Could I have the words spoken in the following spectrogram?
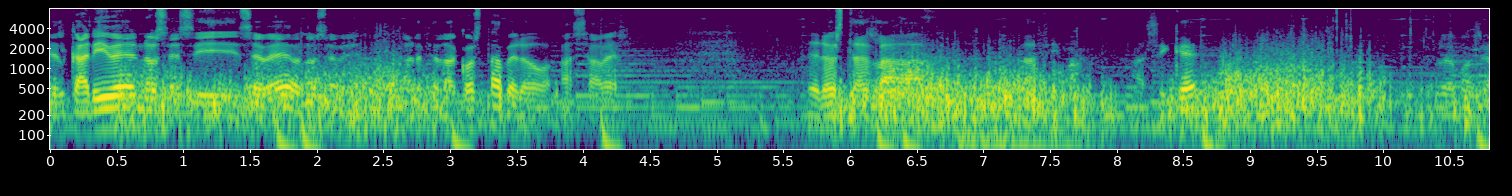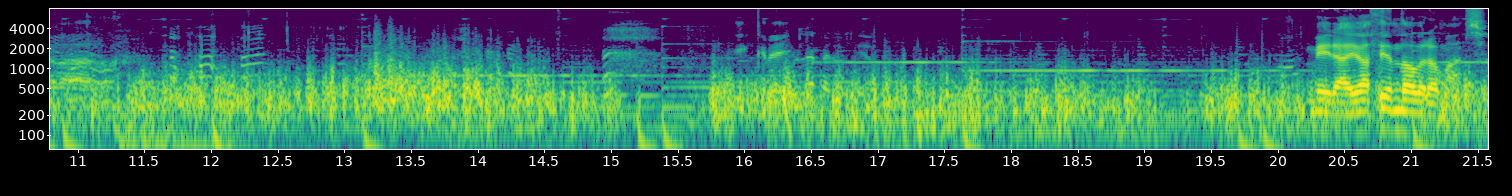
El Caribe no sé si se ve o no se ve. Parece la costa, pero a saber. Pero esta es la, la cima. Así que lo hemos llegado. Increíble, pero cierto. Mira, yo haciendo bromas.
